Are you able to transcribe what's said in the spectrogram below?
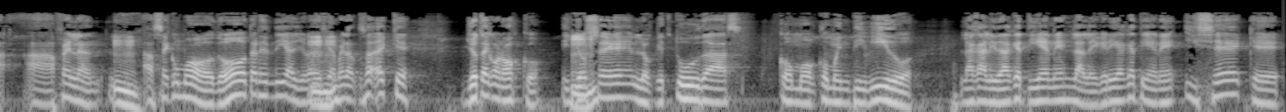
a, a Fernand, Mm. hace como dos o tres días yo le decía, mira, tú sabes que yo te conozco y yo sé lo que tú das como, como individuo, la calidad que tienes, la alegría que tienes y sé que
